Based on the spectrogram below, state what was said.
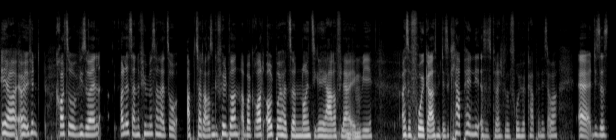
Ja, aber ich finde gerade so visuell, alle seine Filme sind halt so ab 2000 gefilmt worden, aber gerade Oldboy hat so einen 90er-Jahre-Flair Mhm. irgendwie. Also Vollgas mit diesen Klapphandys, es ist vielleicht ein bisschen früh für Klapphandys, aber äh, dieses,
